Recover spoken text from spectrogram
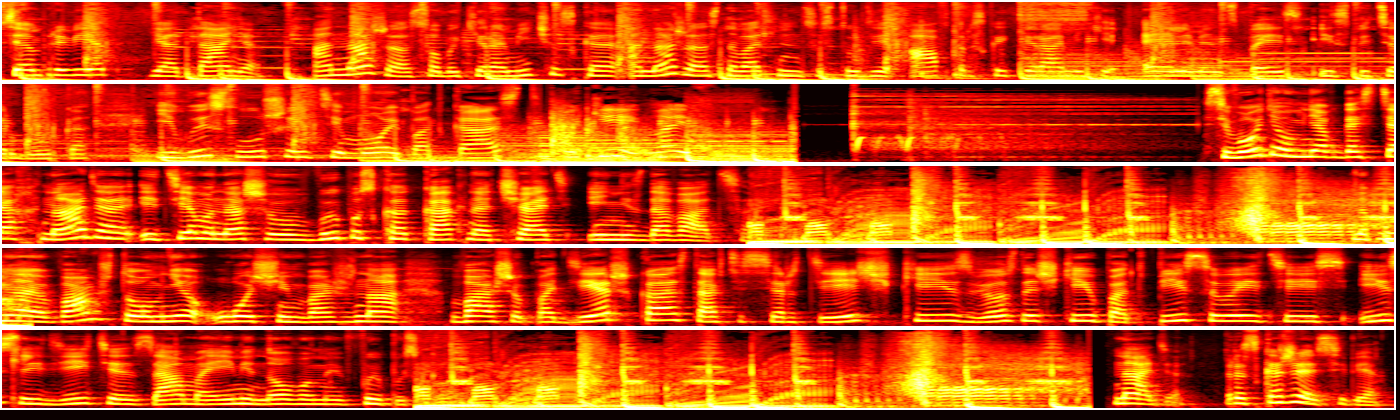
Всем привет, я Таня. Она же особо керамическая, она же основательница студии авторской керамики Element Space из Петербурга. И вы слушаете мой подкаст «Окей, лайф». Сегодня у меня в гостях Надя, и тема нашего выпуска «Как начать и не сдаваться». Напоминаю вам, что мне очень важна ваша поддержка. Ставьте сердечки, звездочки, подписывайтесь и следите за моими новыми выпусками. Надя, расскажи о себе.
